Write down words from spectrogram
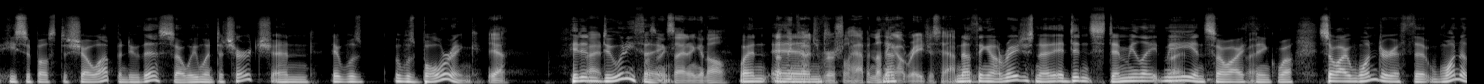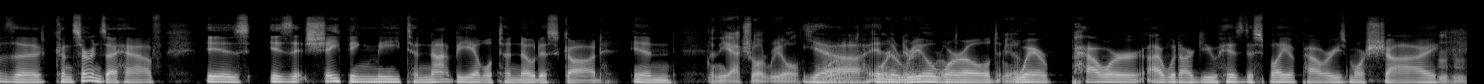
he's supposed to show up and do this. So we went to church and it was it was boring. Yeah, He didn't Right. do wasn't anything. exciting at all. When Nothing controversial happened. Nothing outrageous happened. nothing outrageous. No, It didn't stimulate me, Right. and so I think, well, so I wonder if the one of the concerns I have is is it shaping me to not be able to notice God in in the actual real, yeah world, in the real world. world, Yeah. where power I would argue his display of power he's more shy Mhm.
